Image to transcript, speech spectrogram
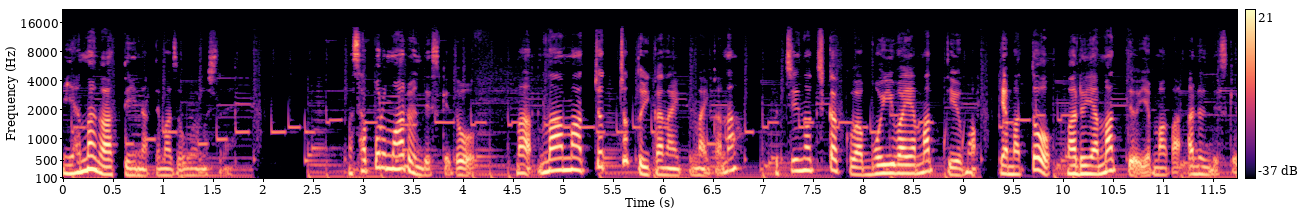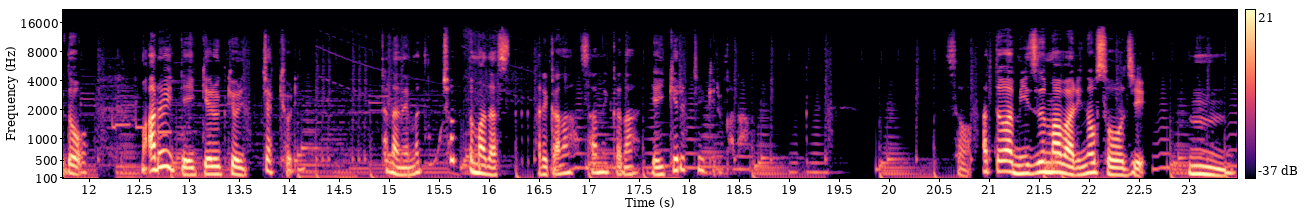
山があっていいなってまず思いましたね。まあ、札幌もあるんですけど、まあまあまあ、ちょ、ちょっと行かないとないかな。うちの近くは藻岩山っていう山と丸山っていう山があるんですけど、まあ、歩いて行ける距離っちゃ距離。ただね、ま、ちょっとまだ、あれかな寒いかないや、いけるっちゃいけるかな。そう。あとは水回りの掃除。うん。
